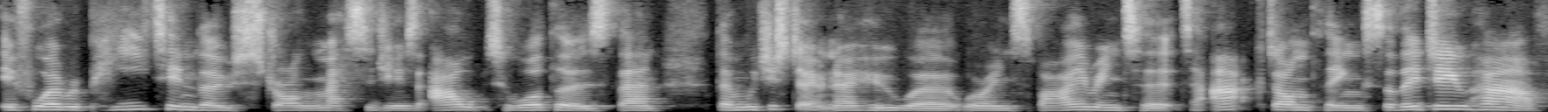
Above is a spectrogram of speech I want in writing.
if we're repeating those strong messages out to others then then we just don't know who we're, we're inspiring to to act on things. So they do have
